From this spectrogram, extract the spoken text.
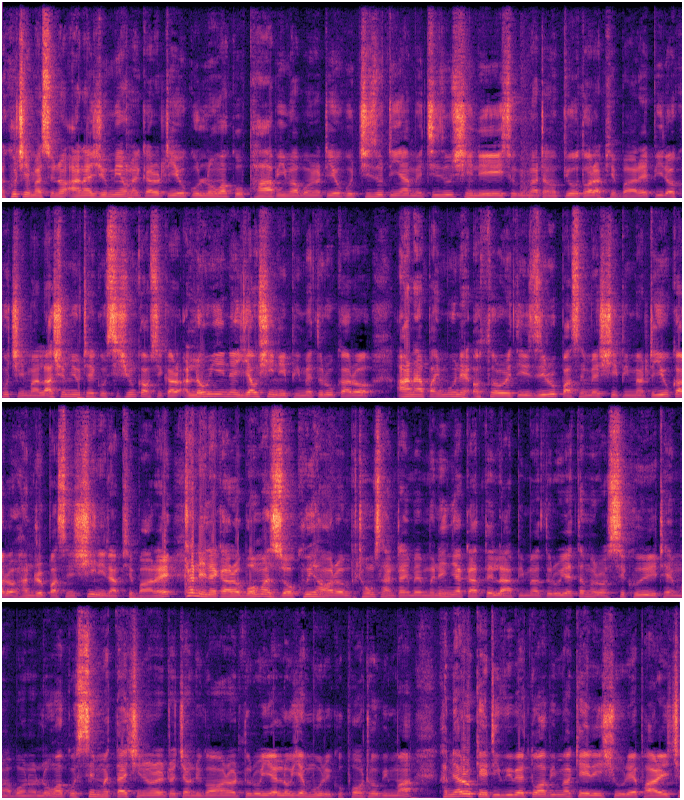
အခုချိန်မှာဆိုတော့အာနာယူမြောင်လိုက်ကတော့တရုတ်ကိုလုံးဝကိုဖားပြီးမှပေါ့နော်တရုတ်ကိုကြီးစုတင်ရမယ်ကြီးစုရှင်နေဆိုပြီးမှတောင်ပြောသွားတာဖြစ်ပါတယ်ပြီးတော့အခုချိန်မှာလာရှုမြို့ထဲကိုစစ်ရှုံးကောင်စီကတော့အလုံးကြီးနဲ့ရောက်ရှိနေပြီမဲ့သူတို့ကတော့အာနာပိုင်မှုနဲ့ authority 0%ပဲရှိပြီးမှတရုတ်ကတော့100%ရှိနေတာဖြစ်ပါတယ်ခက်နေနဲ့ကတော့ဘောမဇော်ခွေးဟာတော့ထုံးစံတိုင်းပဲမင်းညက်ကတက်လာပြီးမှသူတို့ရဲ့တက်မတော်စစ်ခွေးတွေထဲမှာပေါ့နော်လုံးဝကိုစစ်မတိုက်ချင်တော့တဲ့အတွက်ကြောင့်ဒီကောင်ကတော့သူတို့ရဲ့လုံရက်မှုတွေကိုပေါ်ထုတ်ပြီးမှခင်ဗျားတို့ KTV ပဲတွားပြီးမှ KD ရှူတယ်ဖာတွေချ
